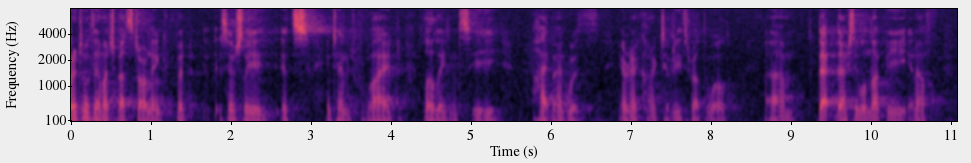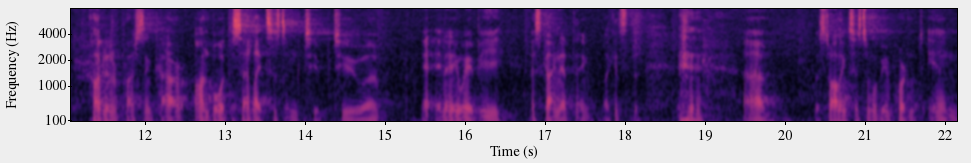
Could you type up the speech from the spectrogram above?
don't talk that much about Starlink, but essentially it's intended to provide low latency, high bandwidth internet connectivity throughout the world. Um, that, there actually will not be enough cognitive processing power on board the satellite system to, to uh, in any way be a Skynet thing. Like it's the, um, the Starlink system will be important in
